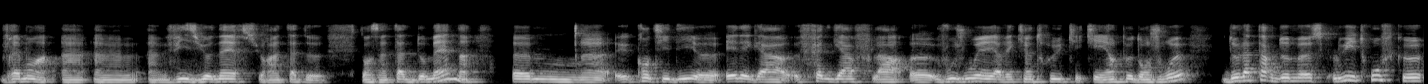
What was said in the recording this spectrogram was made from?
vraiment un, un, un, visionnaire sur un tas de dans un tas de domaines quand il dit euh, "Eh les gars, faites gaffe là, euh, vous jouez avec un truc qui est un peu dangereux", de la part de Musk, lui, il trouve que,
